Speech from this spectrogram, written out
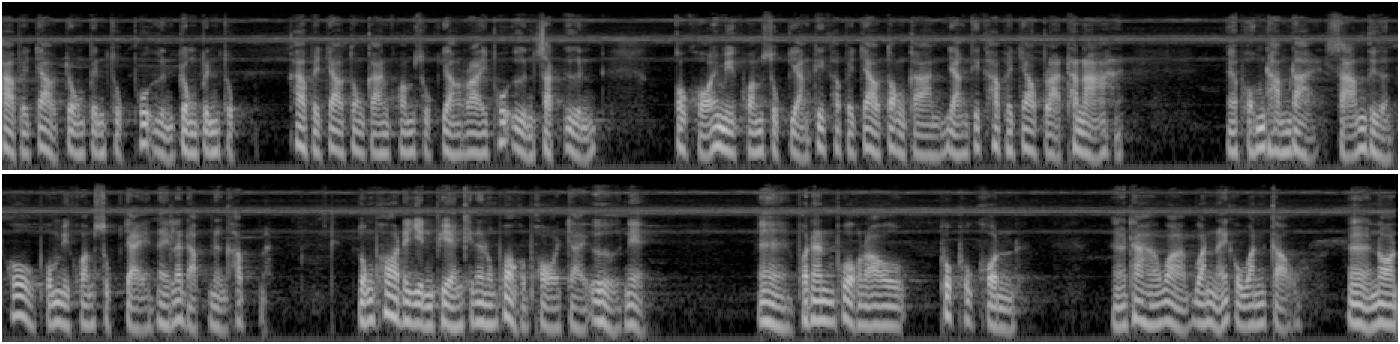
ข้าพเจ้าจงเป็นสุข ผู้อื่นจงเป็นสุข ข้าพเจ้าต้องการความสุขอย่างไร ผู้อื่นสัตว์อื่น ก็ขอให้มีความสุขอย่างที่ข้าพเจ้าต้องการ อย่างที่ข้าพเจ้าปรารถนา ผมทำได้สามเดือน โอ้ ผมมีความสุขใจในระดับหนึ่งครับ หลวงพ่อได้ยินเพียงแค่นั้นหลวงพ่อก็พอใจ เออเนี่ยเเพราะนั้นพวกเราทุกๆคน ถ้าหากว่าวันไหนก็วันเก่านอน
